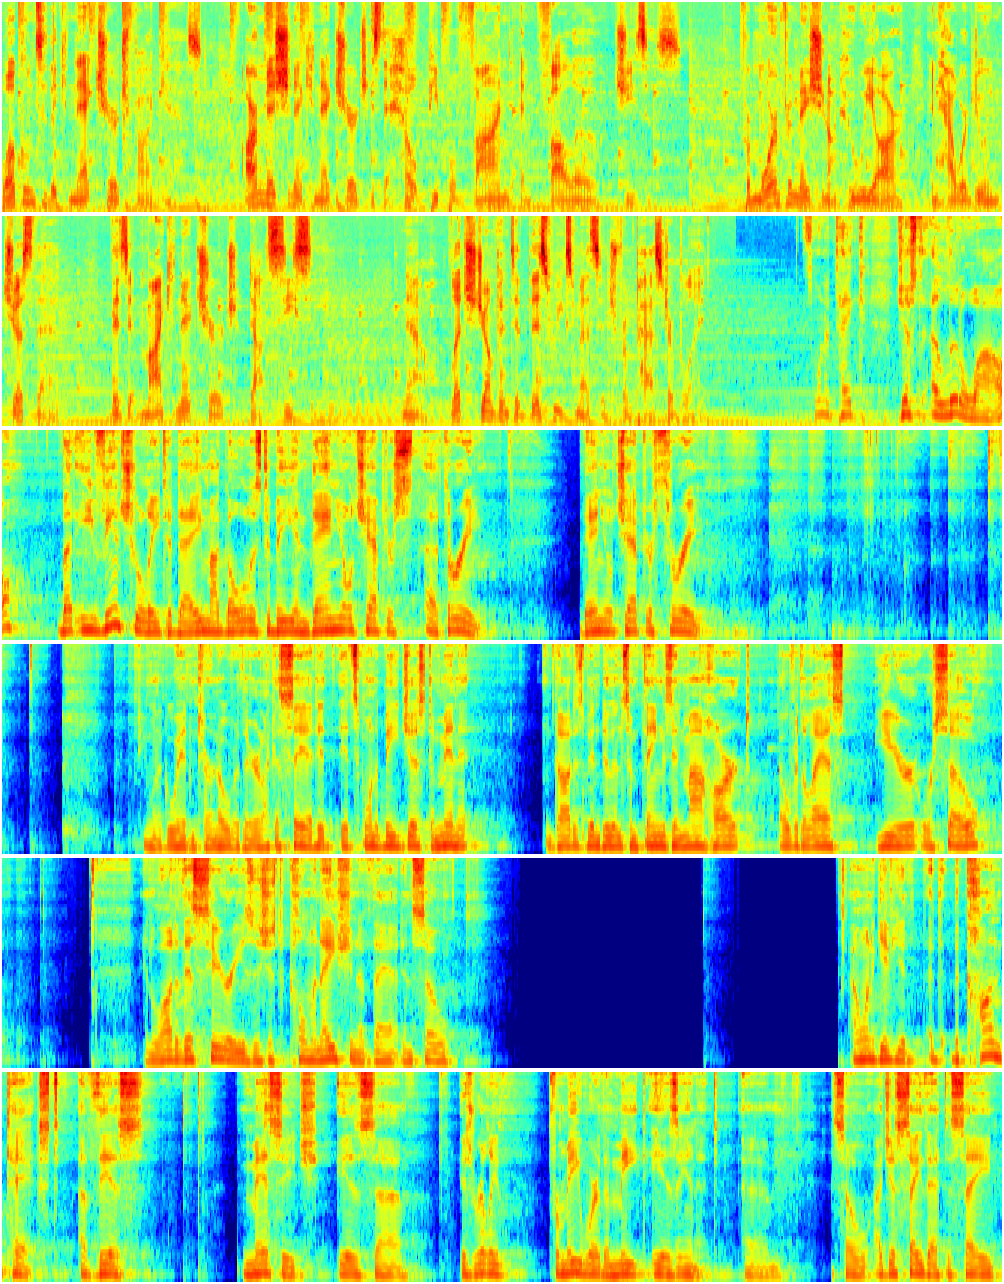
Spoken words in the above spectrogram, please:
Welcome to the Connect Church podcast. Our mission at Connect Church is to help people find and follow Jesus. For more information on who we are and how we're doing just that, visit myconnectchurch.cc. Now, let's jump into this week's message from Pastor Blaine. It's going to take just a little while, but eventually today, my goal is to be in Daniel chapter uh, 3. Daniel chapter 3. If you want to go ahead and turn over there, like I said, it, it's going to be just a minute. God has been doing some things in my heart over the last year or so. And a lot of this series is just a culmination of that. And so I want to give you the context of this message is, uh, is really, for me, where the meat is in it. Um, so I just say that to say,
